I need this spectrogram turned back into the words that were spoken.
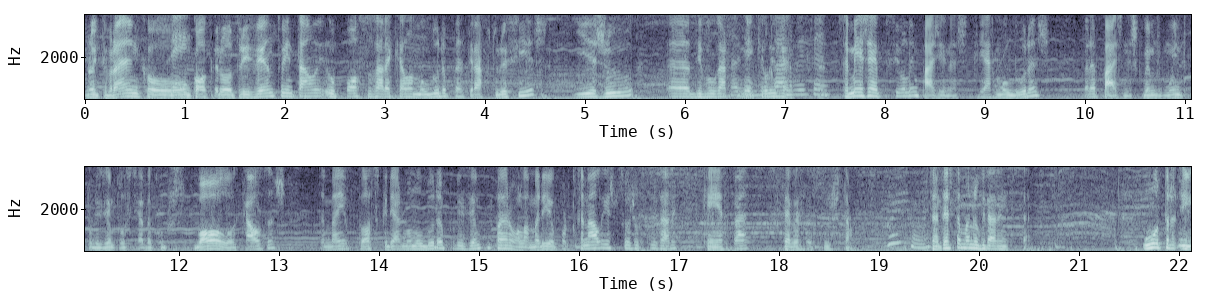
Noite Branca ou, ou qualquer outro evento, então eu posso usar aquela moldura para tirar fotografias e ajudo a divulgar também aquele evento. o evento. Também já é possível em páginas, criar molduras para páginas, que vemos muito, por exemplo, associada a clubes de futebol ou a causas, também posso criar uma moldura, por exemplo, para Olá Maria ou Porto Canal e as pessoas utilizarem. Quem é fã recebe essa sugestão. Uhum. Portanto, esta é uma novidade interessante. Um outro, e,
